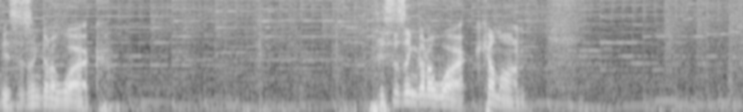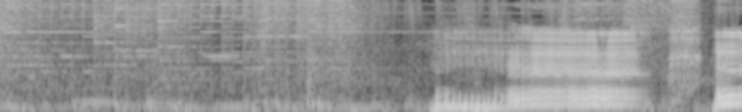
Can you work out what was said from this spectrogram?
This isn't gonna work. This isn't gonna work. Come on. I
